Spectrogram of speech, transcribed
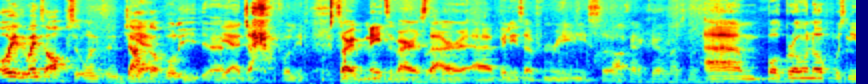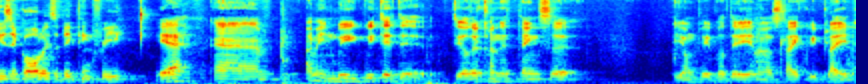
Oh yeah, they went to opposite ones and Jack Yeah. got bullied. Yeah. Yeah, Jack got bullied. Sorry, mates of ours that are uh, Billy's out from Raheny. So. Okay, cool, nice, nice. Um, but growing up was music always a big thing for you? Yeah, um, I mean, we, we did the the other kind of things that young people do. You know, it's like we played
